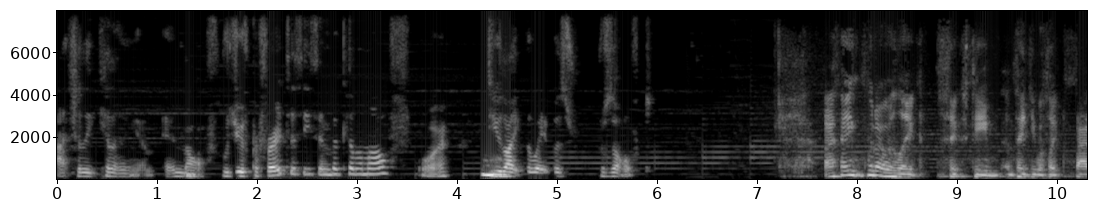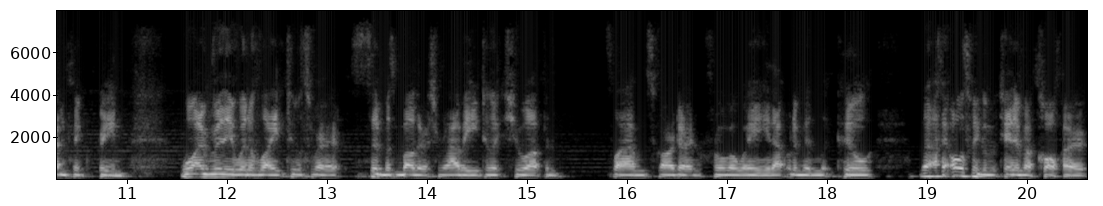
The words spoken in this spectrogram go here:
actually killing him, him off. Would you have preferred to see Simba kill him off, or do you hmm. like the way it was resolved? I think when I was like 16 and thinking with like fanfic brain, what I really would have liked was for Simba's mother, Sarabi, to like show up and slam Scar down and throw him away. That would have been like cool. But I also think of kind of a cop out.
